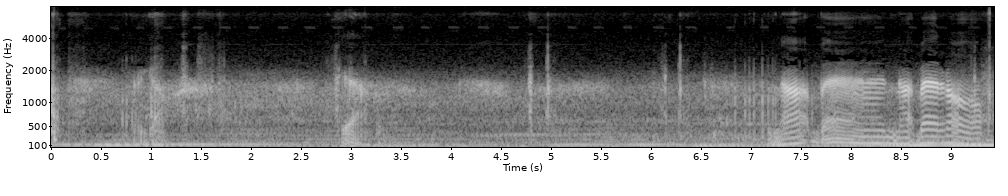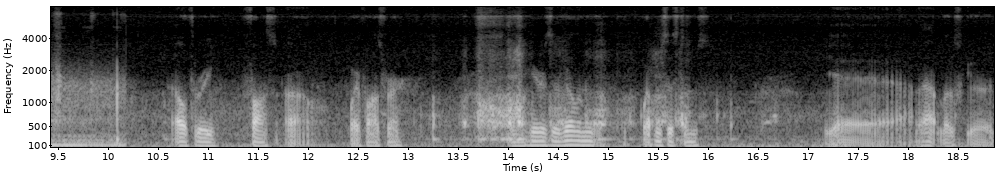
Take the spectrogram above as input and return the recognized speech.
there you go. Yeah. Not bad, not bad at all. L3, phos uh, white phosphor. And here's the villain weapon systems. Yeah, that looks good.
